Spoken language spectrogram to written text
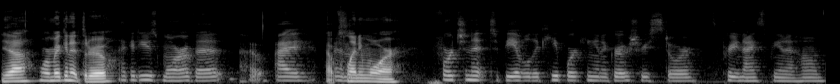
Yeah, we're making it through. I could use more of it. I, I Got plenty more. fortunate to be able to keep working in a grocery store. It's pretty nice being at home.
